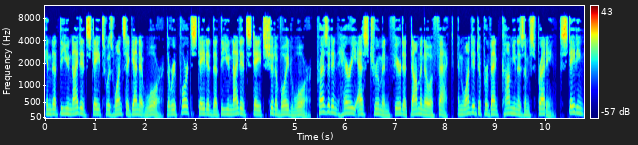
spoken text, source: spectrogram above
in that the United States was once again at war the report stated that the United States should avoid war, President Harry S. Truman feared a «domino effect», and wanted to prevent communism spreading, stating,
